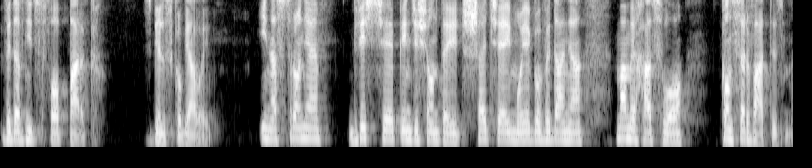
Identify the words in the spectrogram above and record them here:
wydawnictwo Park z Bielsko-Białej. I na stronie 253 mojego wydania mamy hasło konserwatyzm.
